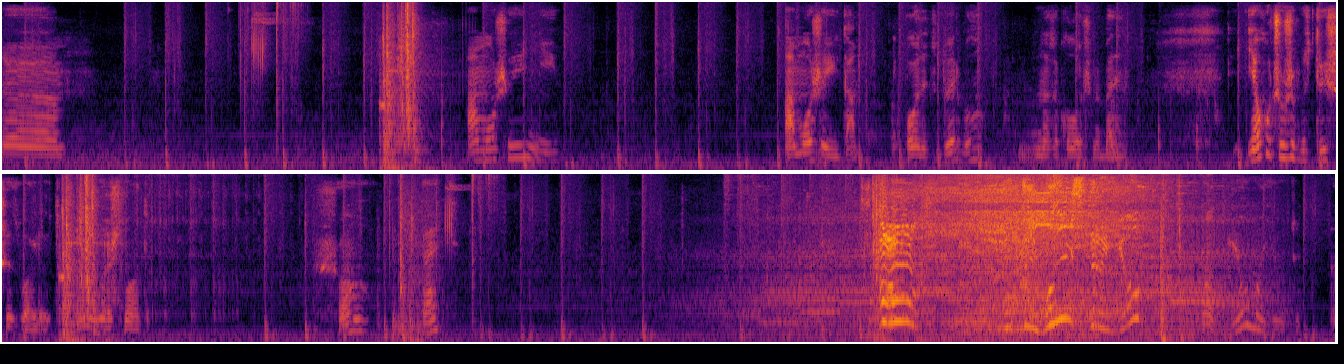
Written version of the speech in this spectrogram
Ем. А може і ні. А може і там О, де тут двері була? Вона заколочена, блин. Я хочу вже швидше звалювати, щоб не врачнувати. Що? Опять? Ну ты быстрый, ёп! А, ё-моё, ты... А,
